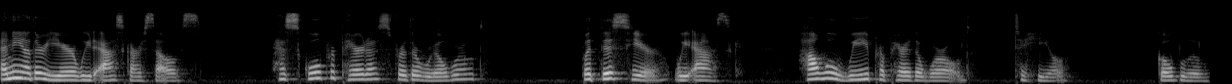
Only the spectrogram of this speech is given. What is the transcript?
Any other year, we'd ask ourselves, has school prepared us for the real world? But this year, we ask, how will we prepare the world to heal? Go Blue.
